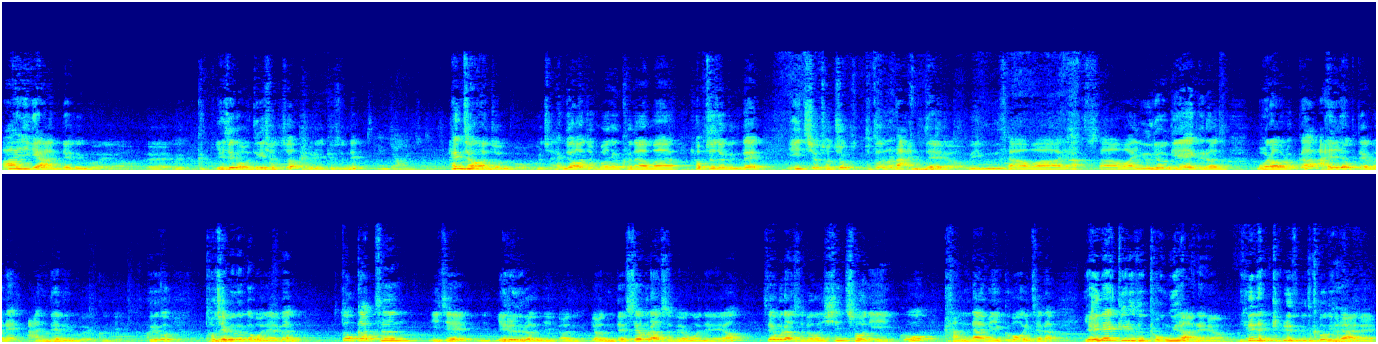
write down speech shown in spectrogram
아 이게 안 되는 거예요. 예. 그- 그 예전에 어디 계셨죠? 우리 교수님? 행정안전. 행정안전부. 그렇죠. 행정안전부는 그나마 협조적인데 이 저- 저쪽부터는 안 돼요. 이 의사와 약사와 의료계의 그런 뭐라 그럴까 알력 때문에 안 되는 거예요. 그게. 그리고 더 재밌는 건 뭐냐면 똑같은 이제 예를 들어 연대 세브란스 병원이에요. 세브란스 병원 신촌이 있고 강남이 있고 뭐가 있잖아. 얘네끼리도 공유를 안 해요. 얘네끼리도 공유를 안 해요.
